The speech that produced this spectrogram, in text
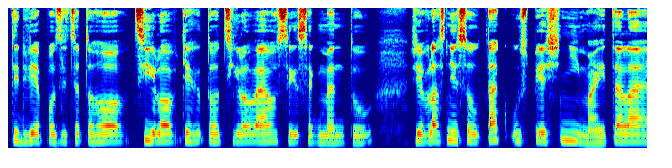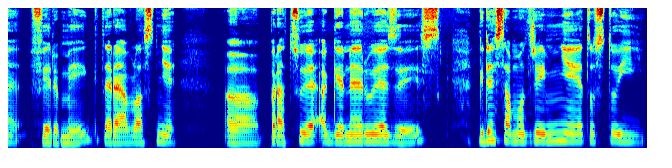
ty dvě pozice toho, cílo, těch, toho cílového segmentu, že vlastně jsou tak úspěšní majitelé firmy, která vlastně uh, pracuje a generuje zisk, kde samozřejmě je to stojí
